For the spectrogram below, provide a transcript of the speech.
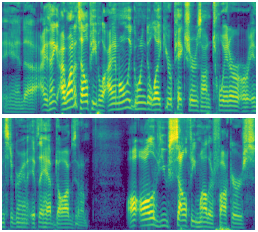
And uh, I think I want to tell people I am only going to like your pictures on Twitter or Instagram if they have dogs in them. All, all of you selfie motherfuckers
